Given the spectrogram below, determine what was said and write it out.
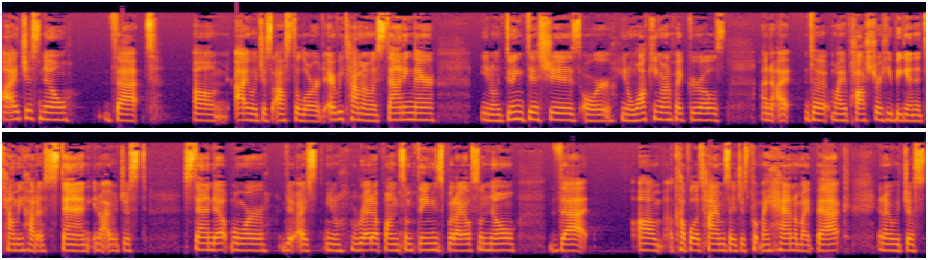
I just know that um, I would just ask the Lord every time I was standing there, you know, doing dishes or you know walking around with my girls, and I the my posture. He began to tell me how to stand. You know, I would just stand up more. I, you know, read up on some things, but I also know that um, a couple of times I just put my hand on my back and I would just,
